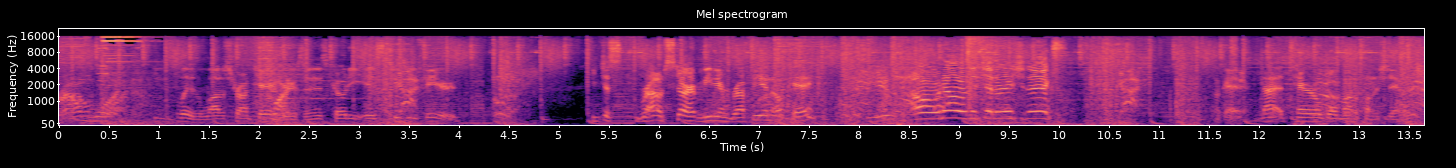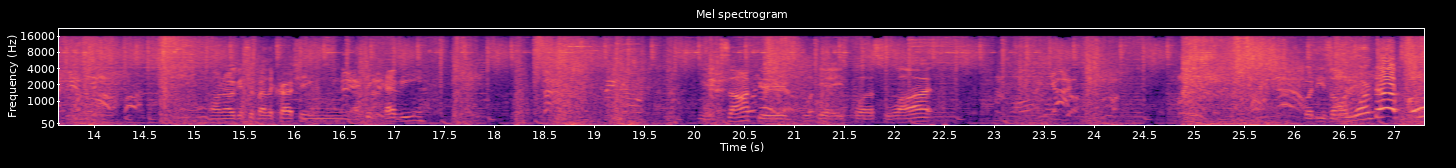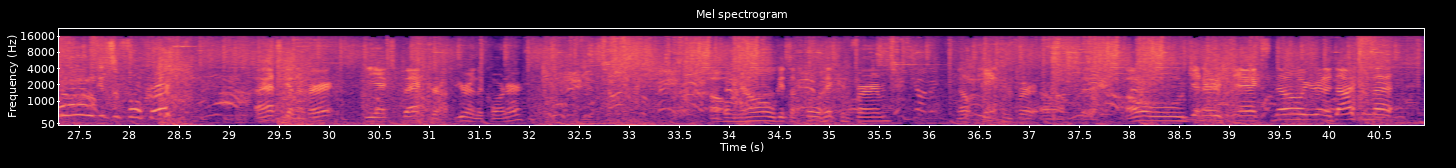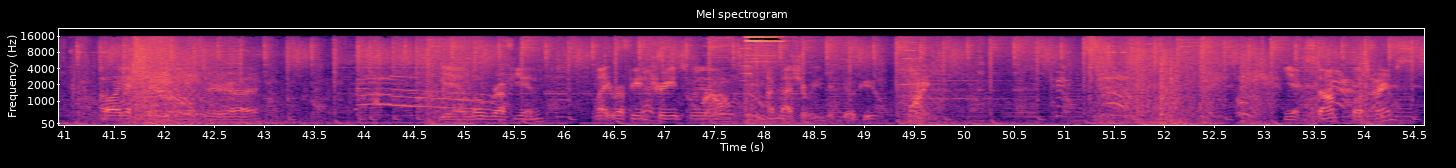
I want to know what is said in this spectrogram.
Round one. He plays a lot of strong characters, and his Cody is to be feared. He just round start medium ruffian. Okay. Oh no, the Generation X. Okay, not a terrible amount of punish damage. Oh no, gets hit by the crouching. I think heavy. Yeah, Zonk, yeah, he's plus a lot. But he's all warmed up. Oh, gets a full crush. That's gonna hurt. EX backdrop, you're in the corner. Oh no, gets a full hit confirmed. Nope, can't confirm. Oh, oh, Generation X. No, you're gonna die from that. Oh, I guess using after. Uh... Yeah, low ruffian, light ruffian trades with. I'm not sure what you did, Goku. Yeah, stomp plus frames.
